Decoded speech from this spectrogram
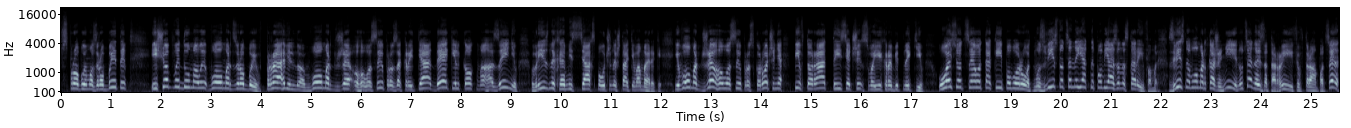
спробуємо зробити. І що б ви думали, Walmart зробив? Правильно, Walmart вже оголосив про закриття декількох магазинів в різних е, місцях Сполучених Штатів Америки. І Walmart вже оголосив про скорочення півтора тисячі своїх робітників. Ось оце отакий поворот. Ну, звісно, це ніяк не пов'язано з тарифами. Звісно, Walmart каже: ні, ну це не із-за тарифів Трампа. Це,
